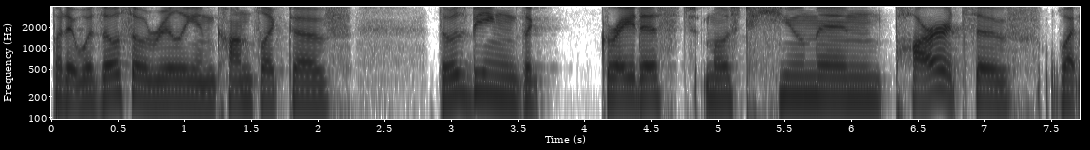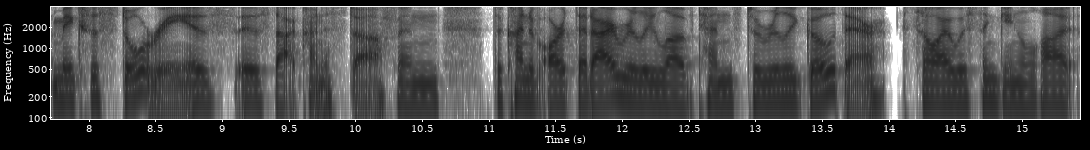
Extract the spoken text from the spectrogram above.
But it was also really in conflict of those being the greatest most human parts of what makes a story is is that kind of stuff and the kind of art that I really love tends to really go there. So I was thinking a lot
